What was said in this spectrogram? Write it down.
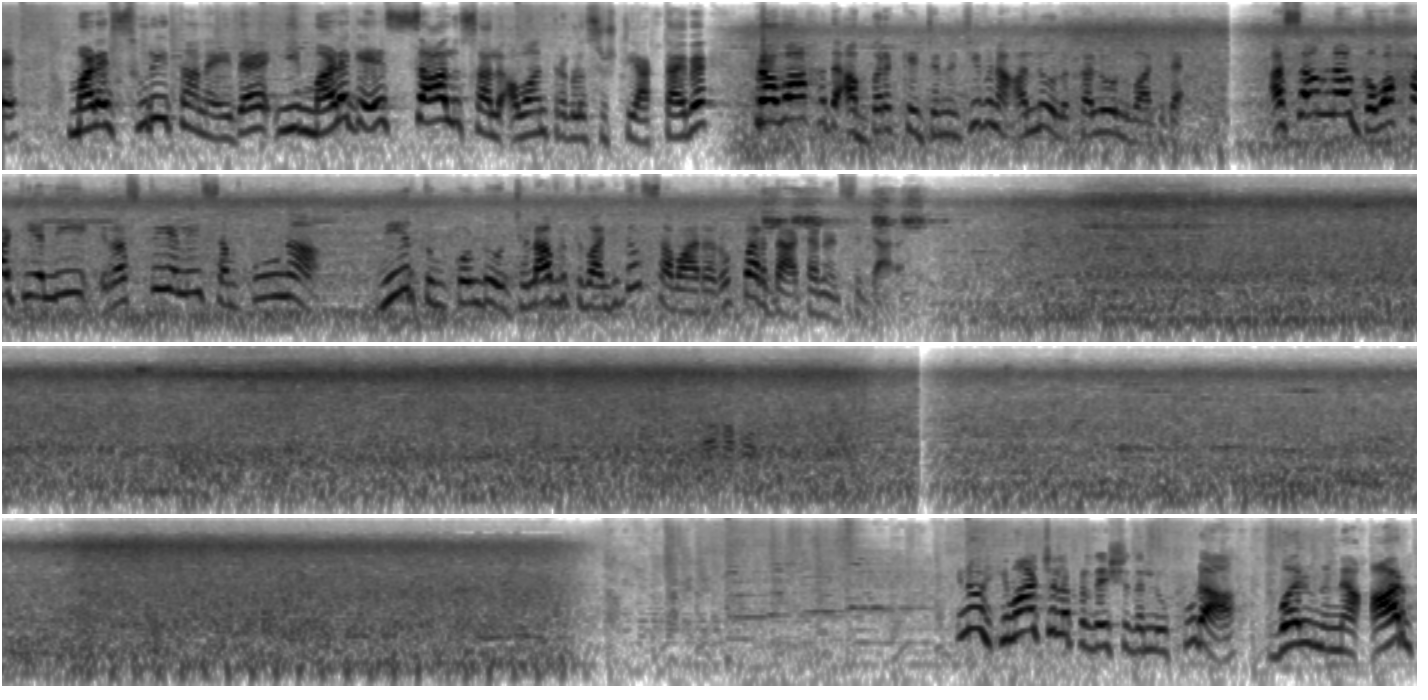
ಮಳೆ ಸುರಿತಾನೆ ಇದೆ. ಈ ಮಳೆಗೆ ಸಾಲು ಸಾಲು ಅವಾಂತರಗಳು ಸೃಷ್ಟಿಯಾಗ್ತಾ ಇವೆ. ಪ್ರವಾಹದ ಅಬ್ಬರಕ್ಕೆ ಜನಜೀವನ ಅಲ್ಲೋಲ ಕಲ್ಲೋಲವಾಗಿದೆ. ಅಸ್ಸಾಂನ ಗುವಾಹಟಿಯಲ್ಲಿ ರಸ್ತೆಯಲ್ಲಿ ಸಂಪೂರ್ಣ ನೀರು ತುಂಬಿಕೊಂಡು ಜಲಾವೃತವಾಗಿದ್ದು ಸವಾರರು ಪರದಾಟ ನಡೆಸಿದ್ದಾರೆ. ಹಿಮಾಚಲ ಪ್ರದೇಶದಲ್ಲೂ ಕೂಡ ವರುಣನ ಆರ್ಭ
